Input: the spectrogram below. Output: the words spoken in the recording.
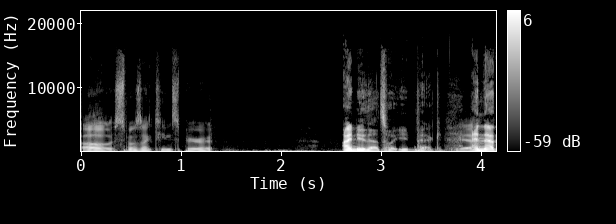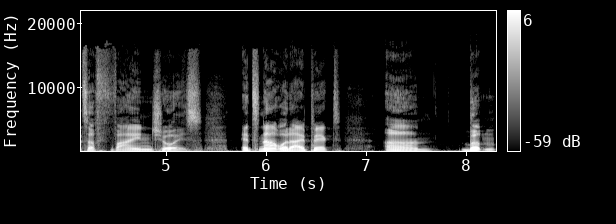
Oh, it smells like Teen Spirit. I knew that's what you'd pick. Yeah. and that's a fine choice. It's not what I picked, um, but m-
